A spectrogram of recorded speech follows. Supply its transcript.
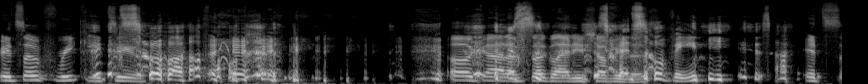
it's so freaky too. It's so awful. oh god, I'm so glad you showed me this. so veiny. It's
